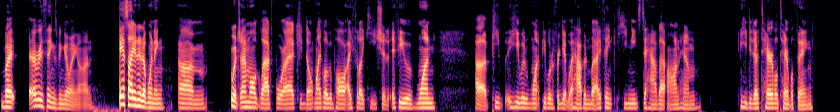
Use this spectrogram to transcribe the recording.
But everything's been going on. KSI ended up winning, um, which I'm all glad for. I actually don't like Logan Paul. I feel like he should, if you have won, uh pe- he would want people to forget what happened but i think he needs to have that on him. He did a terrible terrible thing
